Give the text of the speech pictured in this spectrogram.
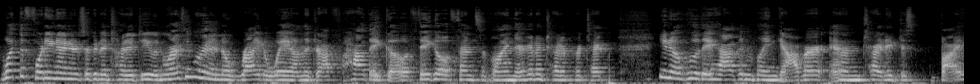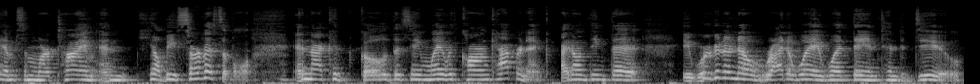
what the 49ers are going to try to do, and where I think we're going to know right away on the draft how they go. If they go offensive line, they're going to try to protect, you know, who they have in Blaine Gabbert and try to just buy him some more time, and he'll be serviceable. And that could go the same way with Colin Kaepernick. I don't think that we're going to know right away what they intend to do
